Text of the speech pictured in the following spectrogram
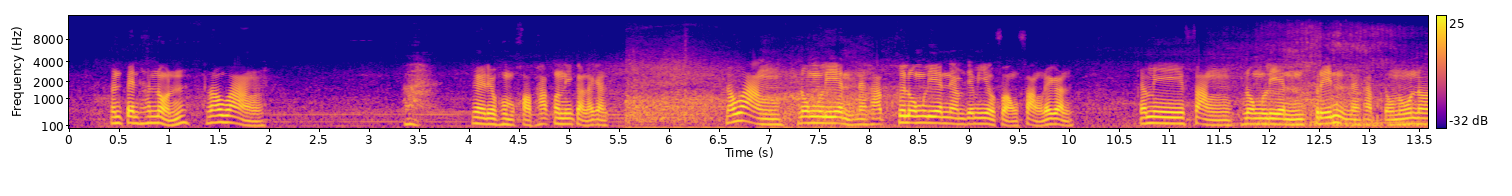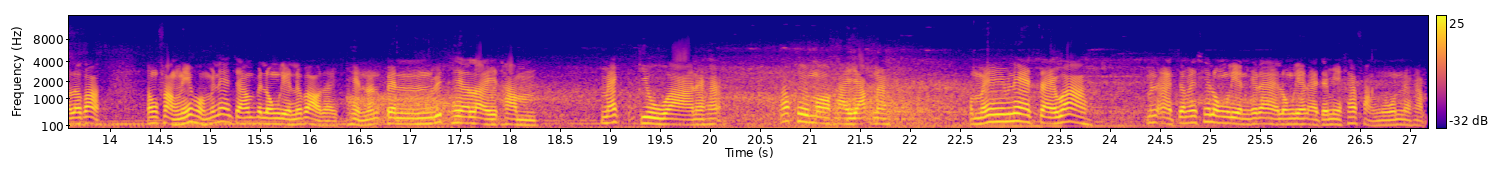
ๆ มันเป็นถนนระหว่างเนี่ยเดี๋ยวผมขอพักตรงนี้ก่อนแล้วกัน ระหว่างโรงเรียนนะครับ คือโรงเรียนเนี่ยมันจะมีอยู่สองฝั่งด้วยกัน จะมีฝั่งโรงเรียนปริ้นนะครับ ตรงนู้นเนาะแล้วก็ตรงฝั่งนี้ผมไม่แน่ใจว่ามันเป็นโรงเรียนหรือเปล่าเลยเห็นมันเป็นวิทยาลัยทำแม็กกิวานะฮะก็คือมอพายัพนะ ผมไม่แน่ใจว่ามันอาจจะไม่ใช่โรงเรียนก็ได้ โรงเรียนอาจจะมีแค่ฝั่งนู้นนะครับ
